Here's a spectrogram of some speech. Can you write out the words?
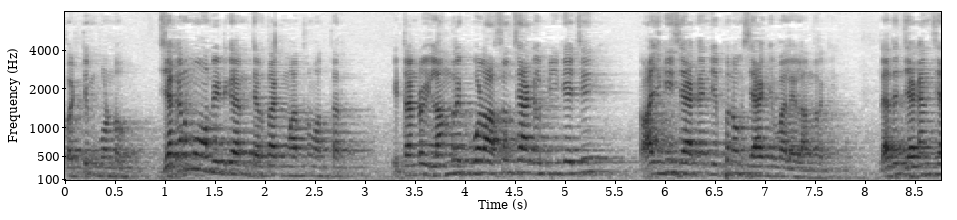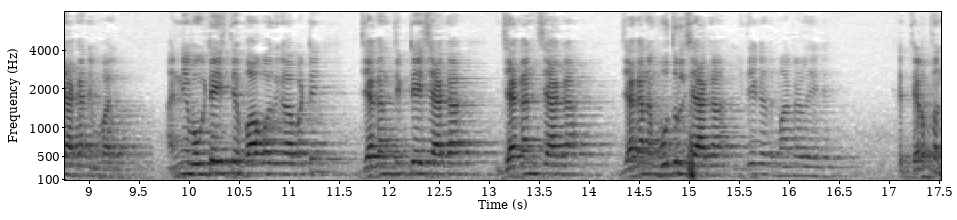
పట్టింపు ఉండవు. జగన్మోహన్ రెడ్డి గారిని తిడతాక మాత్రం వస్తారు. ఇట్లాంటి వీళ్ళందరికీ కూడా అసలు శాఖలు పీకేసి రాజకీయ శాఖ అని చెప్పి ఒక శాఖ ఇవ్వాలి వీళ్ళందరికీ. లేదా జగన్ శాఖ అని ఇవ్వాలి. అన్నీ ఒకటే ఇస్తే బాగోదు కాబట్టి జగన్ తిట్టే శాఖ జగన్ శాఖ జగన్ బూతుల శాఖ ఇదే కదా మాట్లాడేది. తిడతాం.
